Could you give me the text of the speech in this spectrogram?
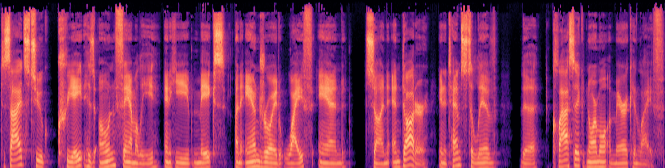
decides to create his own family and he makes an android wife and son and daughter in attempts to live the classic normal American life.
